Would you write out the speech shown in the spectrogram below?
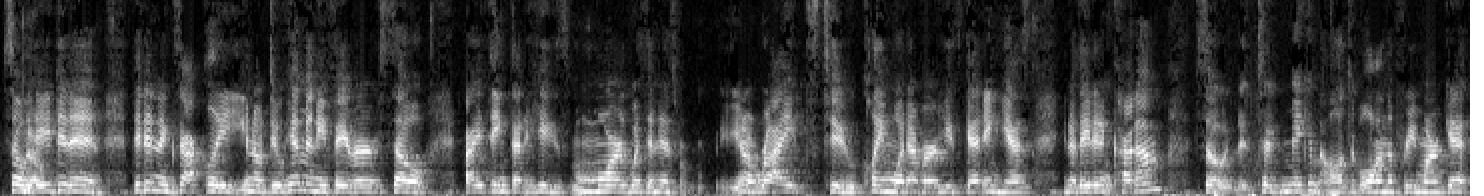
So no. they didn't they didn't exactly, you know, do him any favor. So I think that he's more within his you know, rights to claim whatever he's getting. He has, you know, they didn't cut him. So to make him eligible on the free market.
